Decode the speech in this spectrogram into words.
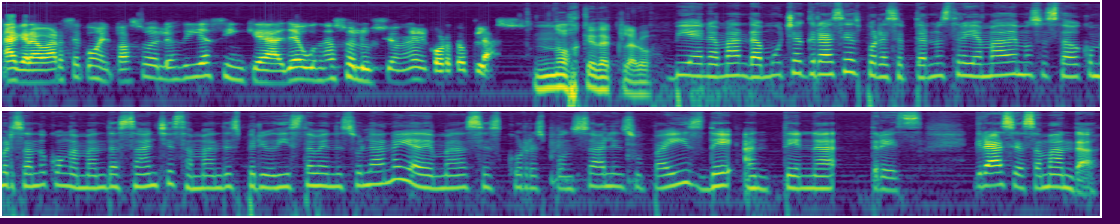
agravarse con el paso de los días sin que haya una solución en el corto plazo. Nos queda claro. Bien, Amanda, muchas gracias por aceptar nuestra llamada. Hemos estado conversando con Amanda Sánchez. Amanda es periodista venezolana y además es corresponsal en su país de Antena 3. Gracias, Amanda.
